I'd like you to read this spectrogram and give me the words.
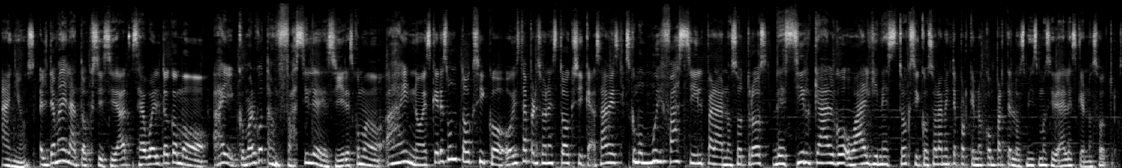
años el tema de la toxicidad se ha vuelto como, ay, como algo tan fácil de decir, es como, ay, no, es que eres un tóxico o esta persona es tóxica, ¿sabes? Es como muy fácil para nosotros decir que algo o alguien es tóxico solamente porque no comparte los mismos ideales que nosotros.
